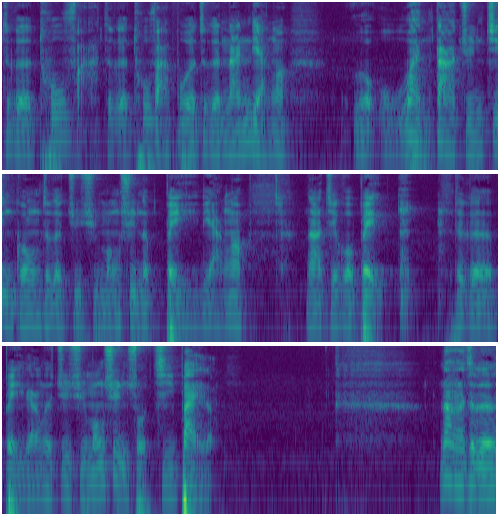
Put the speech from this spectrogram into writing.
这个突法这个突法部的这个南梁哦，有五万大军进攻这个举渠蒙逊的北梁哦，那结果被 这个北梁的举渠蒙逊所击败了。那这个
